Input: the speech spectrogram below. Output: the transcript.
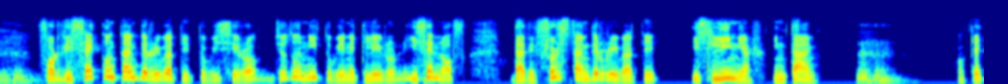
mm-hmm. For the second time derivative to be zero, you don't need to be in equilibrium. It's enough that the first time derivative is linear in time. Mm-hmm. Okay,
